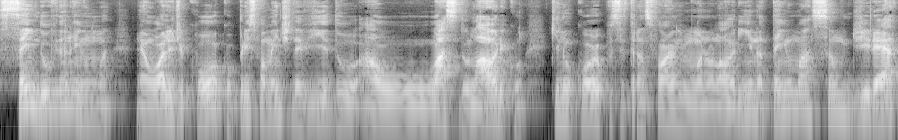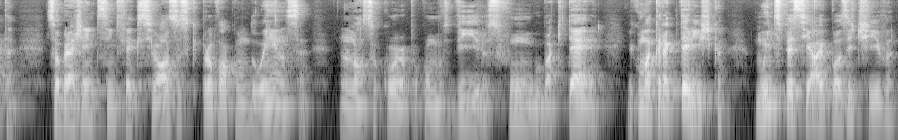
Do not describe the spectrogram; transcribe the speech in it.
Sem dúvida nenhuma. Né? O óleo de coco, principalmente devido ao ácido láurico, que no corpo se transforma em monolaurina, tem uma ação direta sobre agentes infecciosos que provocam doença no nosso corpo, como vírus, fungo, bactéria, e com uma característica muito especial e positiva,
